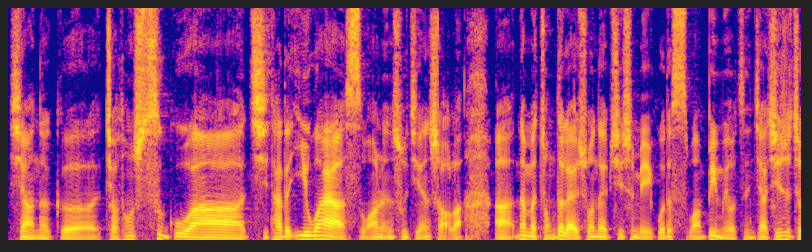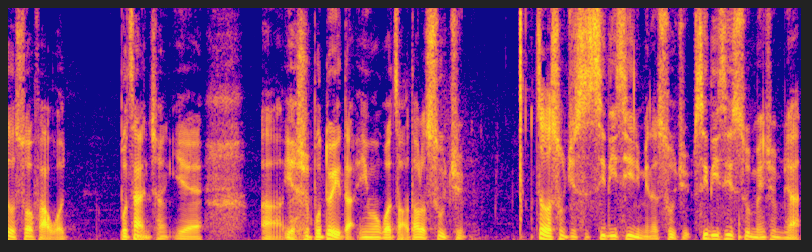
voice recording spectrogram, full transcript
像那个交通事故啊，其他的意外啊，死亡人数减少了啊。那么总的来说呢，其实美国的死亡并没有增加。其实这个说法我不赞成，也呃也是不对的，因为我找到了数据。这个数据是 CDC 里面的数据，CDC 数没什么呀？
